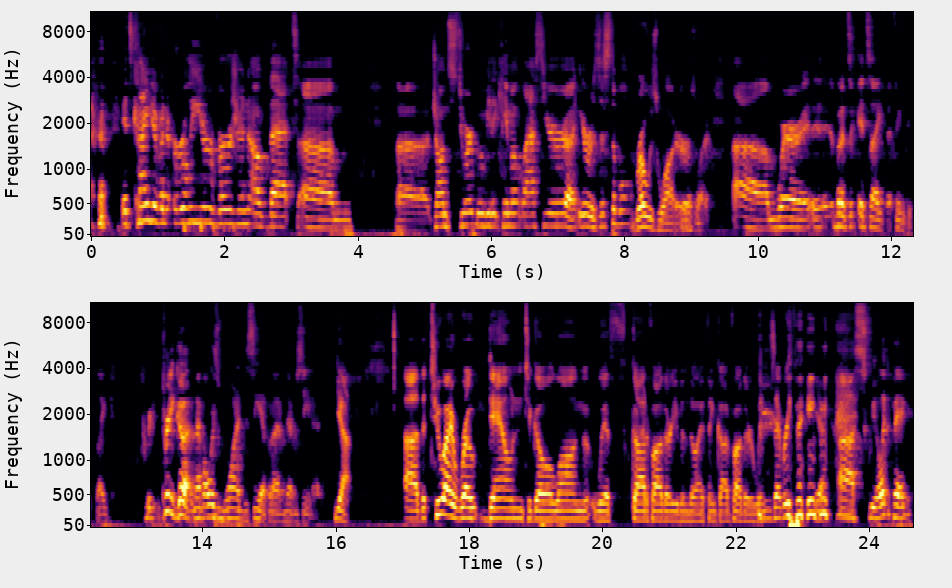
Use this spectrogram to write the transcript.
it's kind of an earlier version of that um, uh, Jon Stewart movie that came out last year, uh, Irresistible. Rosewater. Rosewater, um, where it, but it's it's like I think like pretty pretty good, and I've always wanted to see it, but I've never seen it. Yeah. Uh, the two I wrote down to go along with Godfather, even though I think Godfather wins everything. Yeah, uh, Squeal like a pig.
